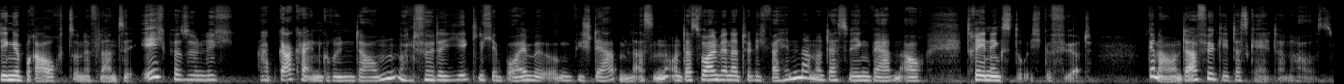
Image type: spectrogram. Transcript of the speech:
Dinge braucht so eine Pflanze? Ich persönlich habe gar keinen grünen Daumen und würde jegliche Bäume irgendwie sterben lassen. Und das wollen wir natürlich verhindern und deswegen werden auch Trainings durchgeführt. Genau, und dafür geht das Geld dann raus.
